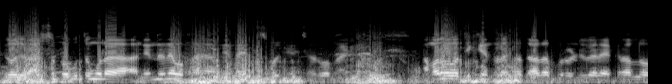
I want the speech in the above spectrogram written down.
ఈరోజు రాష్ట్ర ప్రభుత్వం కూడా నిన్ననే ఒక నిర్ణయం తీసుకొని చంద్రబాబు నాయుడు అమరావతి కేంద్రంగా దాదాపు రెండు వేల ఎకరాల్లో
